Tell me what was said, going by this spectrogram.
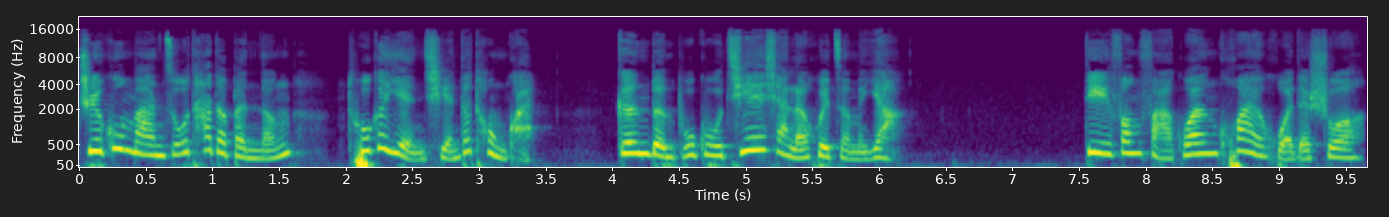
只顾满足他的本能，图个眼前的痛快，根本不顾接下来会怎么样。地方法官快活地说：“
